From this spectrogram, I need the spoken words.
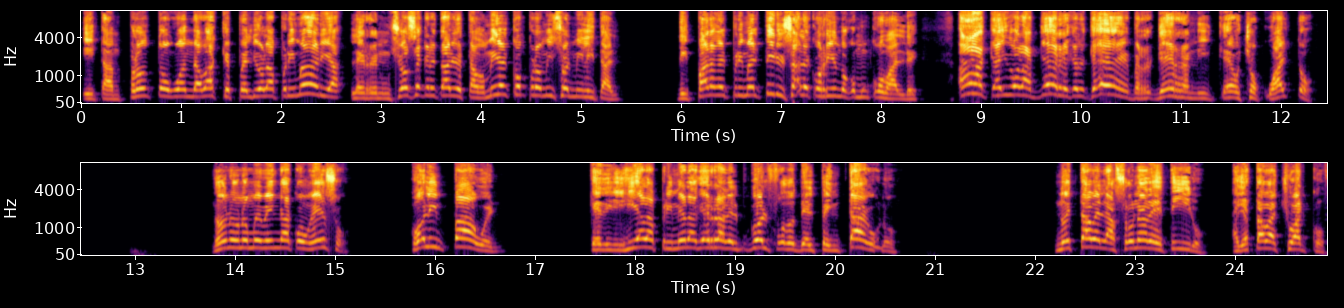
Y tan pronto Wanda Vázquez perdió la primaria, le renunció al secretario de Estado. Mira el compromiso del militar. Disparan el primer tiro y sale corriendo como un cobarde. Ah, que ha ido a la guerra. ¿Qué? Guerra ni qué ocho cuartos. No, no, no me venga con eso. Colin Powell, que dirigía la primera guerra del Golfo desde el Pentágono, no estaba en la zona de tiro. Allá estaba Chuarkov.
